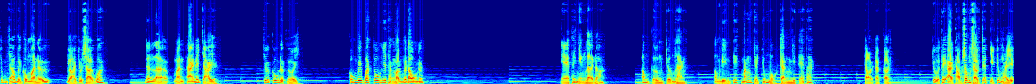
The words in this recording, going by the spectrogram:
Chúng cháu bị con ma nữ Dọa cho sợ quá Nên là mạnh ai nấy chạy. Chưa cứu được người Cũng biết bác Tú với thằng Mẫn ở đâu nữa. Nghe thấy những lời đó Ông Cường trưởng làng Ông điên tiết mắng cho chúng một trận như té tát. Trời đất ơi Chưa thấy ai tham sống sợ chết như chúng mày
